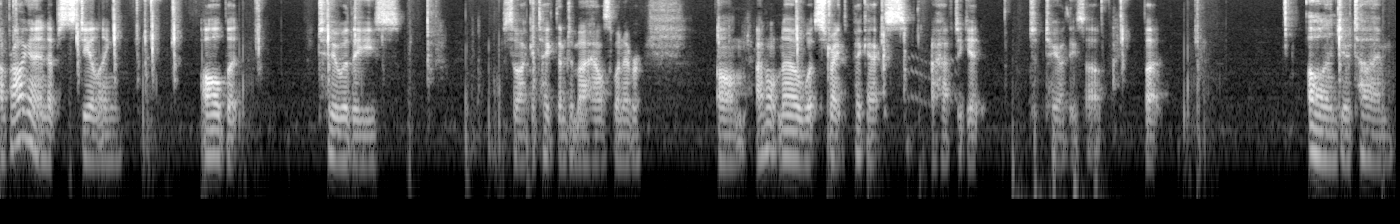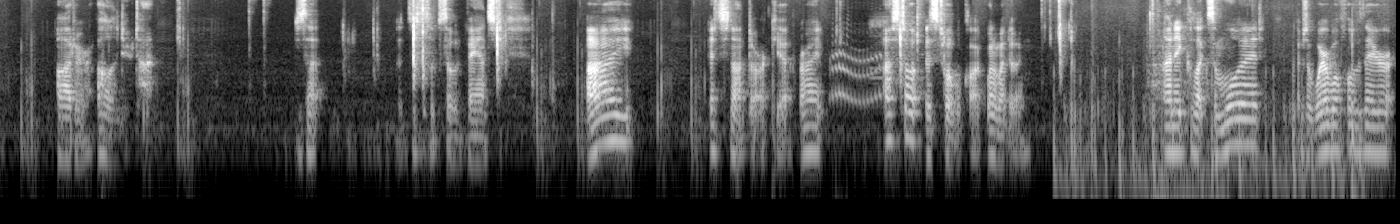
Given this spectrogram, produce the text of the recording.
I'm probably going to end up stealing all but two of these so I can take them to my house whenever. Um, I don't know what strength pickaxe I have to get to tear these up, but all in due time. Otter, all in due time. Does that... Just looks so advanced. I... It's not dark yet, right? I still... It's 12 o'clock. What am I doing? I need to collect some wood. There's a werewolf over there.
